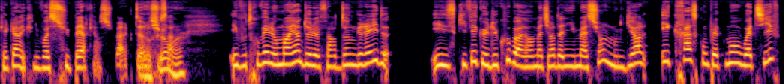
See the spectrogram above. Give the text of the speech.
quelqu'un avec une voix super, qui est un super acteur. Bien et tout sûr, ça. ouais. et vous trouvez le moyen de le faire downgrade. Et ce qui fait que du coup, bah, en matière d'animation, Moon Girl écrase complètement What If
